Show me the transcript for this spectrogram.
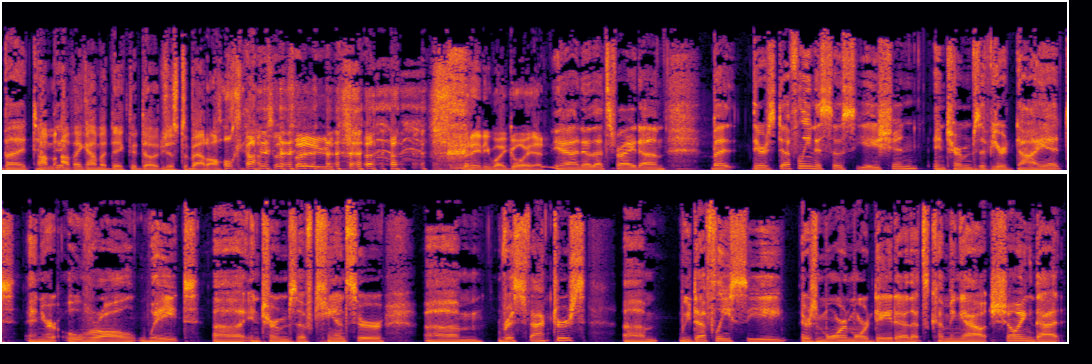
But i think I'm addicted to just about all kinds of food. but anyway, go ahead. Yeah, no, that's right. Um, but there's definitely an association in terms of your diet and your overall weight uh, in terms of cancer um, risk factors. Um, we definitely see there's more and more data that's coming out showing that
